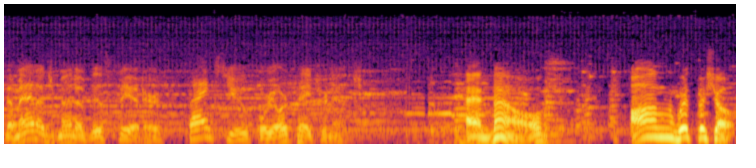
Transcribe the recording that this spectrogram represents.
The management of this theater thanks you for your patronage. And now, on with the show.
